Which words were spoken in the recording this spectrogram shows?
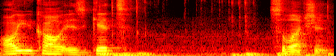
all you call is get selection.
